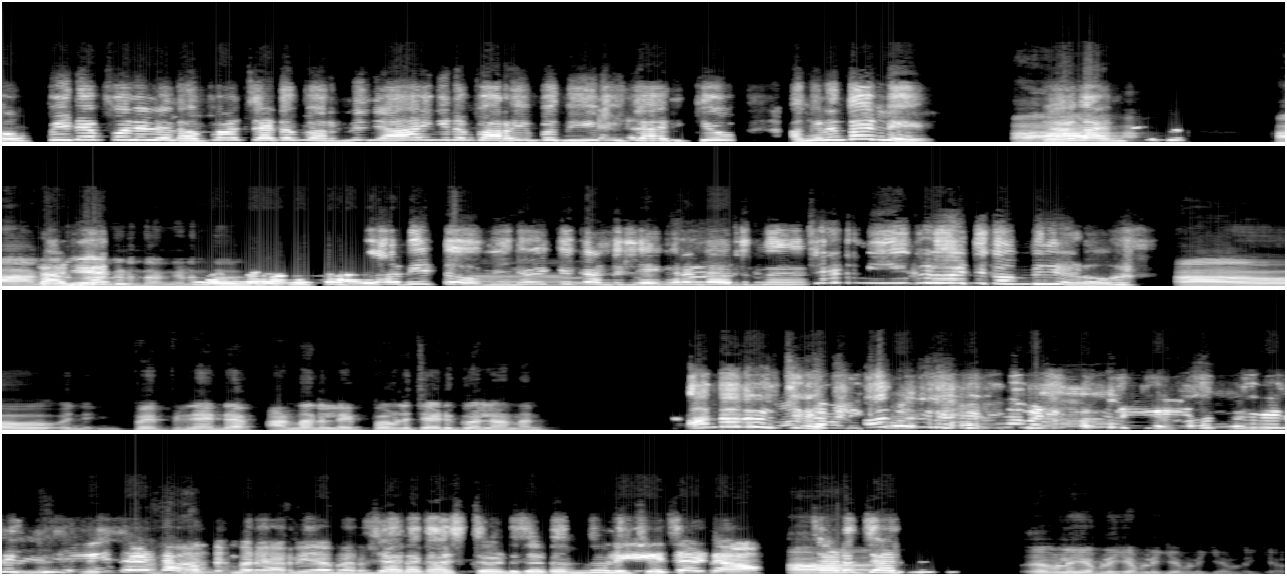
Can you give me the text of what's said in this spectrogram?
തൊപ്പിനെ പോലെയല്ലേ? അപ്പൊ ആ ചേട്ടൻ പറഞ്ഞു ഞാൻ ഇങ്ങനെ പറയുമ്പോ നീ വിചാരിക്കും. അങ്ങനെ പിന്നെ എന്റെ അണ്ണനല്ലേ ഇപ്പൊ വിളിച്ചെടുക്കുമല്ലോ അണ്ണൻ. ചേട്ടാ കഷ്ടമുണ്ട് ചേട്ടാ. ഒന്ന് വിളിച്ചേ ചേട്ടാ. ആ. ചേട്ടാ ചേട്ടൻ ഏ, വിളിക്കാം വിളിക്കാം വിളിക്കാം വിളിക്കാം വിളിക്കാം.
